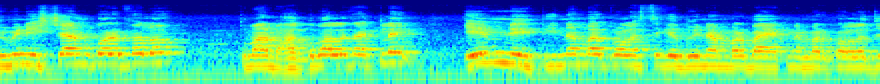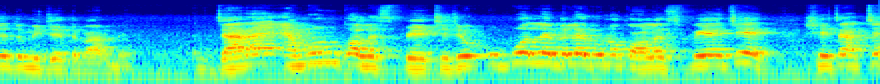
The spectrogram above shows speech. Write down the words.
তুমি নিশ্চয়ন করে ফেলো। তোমার ভাগ্য ভালো থাকলে এমনি তিন নাম্বার কলেজ থেকে দুই নাম্বার বা এক নাম্বার কলেজে তুমি যেতে পারবে। যারা এমন কলেজ পেয়েছে যে উপর লেভেলে কোনো কলেজ পেয়েছে, সে চাচ্ছে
